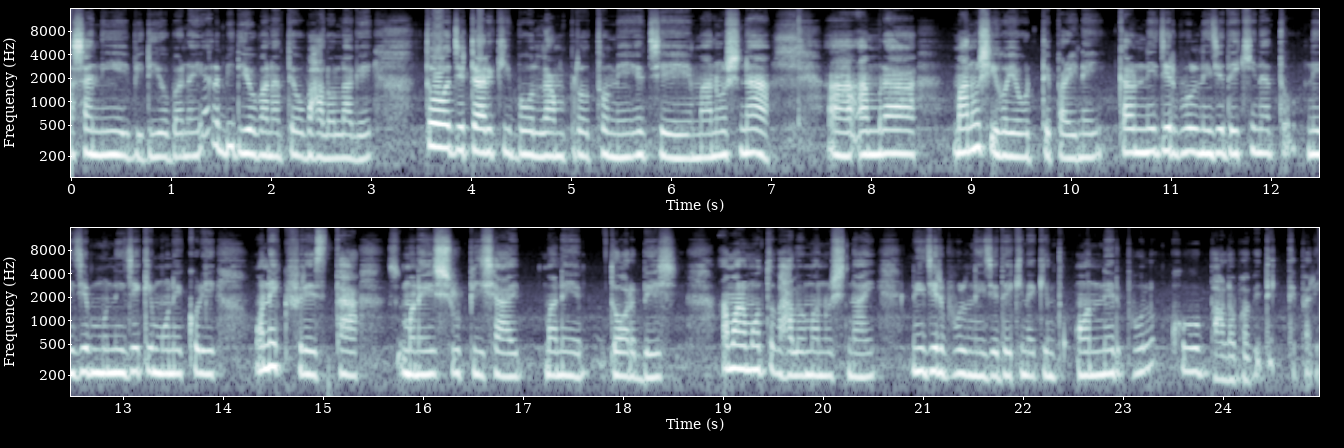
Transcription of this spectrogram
আশা নিয়ে ভিডিও বানাই, আর ভিডিও বানাতেও ভালো লাগে। তো যেটা আর কি বললাম প্রথমে যে মানুষ না আমরা মানুষই হয়ে উঠতে পারি নাই। কারণ নিজের ভুল নিজে দেখি না তো। নিজে নিজেকে মনে করি অনেক ফ্রেস্তা মানে সুপিসায় মানে দরবেশ আমার মতো ভালো মানুষ নাই। নিজের ভুল নিজে দেখি না, কিন্তু অন্যের ভুল খুব ভালোভাবে দেখতে পারি।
